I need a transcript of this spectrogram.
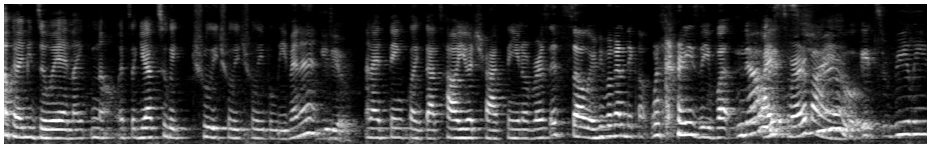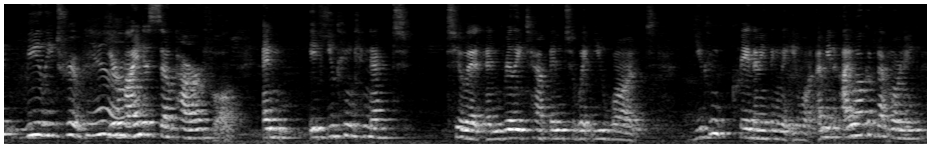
okay, let me do it. And like, no, it's like you have to like truly, truly, truly believe in it. You do. And I think like that's how you attract the universe. It's so weird. People are gonna think oh, we're crazy, but no, I swear by it. It's really, really true. Yeah. Your mind is so powerful. And if you can connect to it and really tap into what you want, you can create anything that you want. I mean, I woke up that morning,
